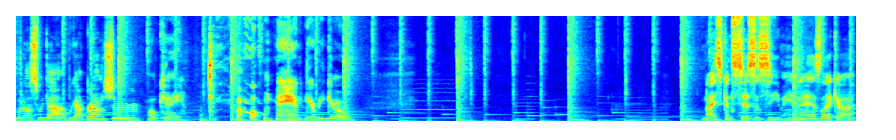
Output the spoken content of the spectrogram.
What else we got? We got brown sugar. Okay. Oh man, here we go. Nice consistency, man. It has like a.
